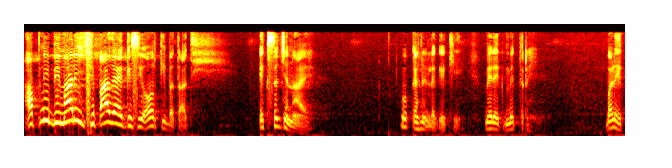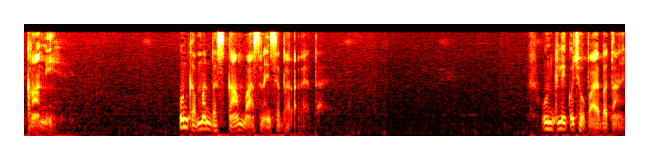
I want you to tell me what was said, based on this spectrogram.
अपनी बीमारी छिपा गए किसी और की बता दी। एक सज्जन आए। वो कहने लगे कि मेरे एक मित्र हैं। बड़े कामी हैं। उनका मन बस काम वासना से भरा रहता है उनके लिए कुछ उपाय बताएँ।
